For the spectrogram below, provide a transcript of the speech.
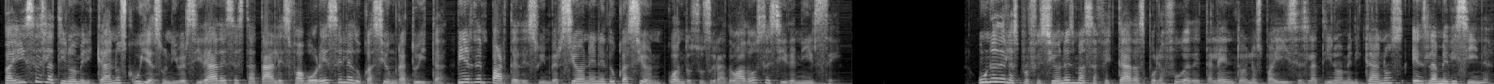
Países latinoamericanos cuyas universidades estatales favorecen la educación gratuita pierden parte de su inversión en educación cuando sus graduados deciden irse. Una de las profesiones más afectadas por la fuga de talento en los países latinoamericanos es la medicina.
